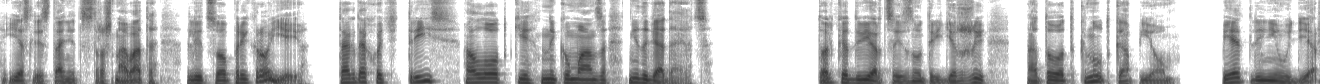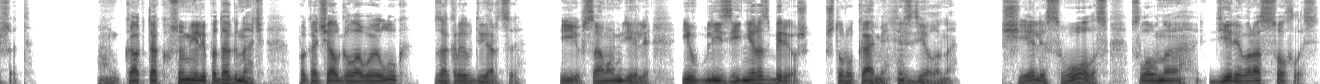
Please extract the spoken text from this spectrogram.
если станет страшновато, лицо прикрой ею. Тогда хоть трись, а лодки Некуманза не догадаются. Только дверцы изнутри держи, а то ткнут копьем. Петли не удержат. «Как так сумели подогнать?» — покачал головой лук, закрыв дверцы. «И в самом деле, и вблизи не разберешь, что руками сделано. Щели с волос, словно дерево рассохлось».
